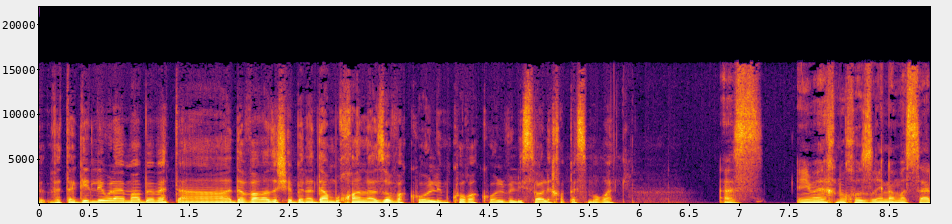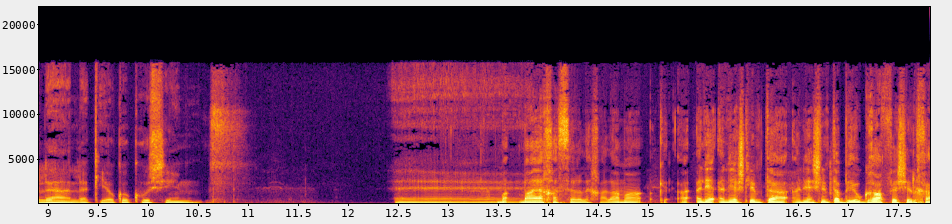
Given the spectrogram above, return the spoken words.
ותגיד לי אולי מה באמת הדבר הזה שבן אדם מוכן לעזוב הכל, למכור הכל ולנסוע לחפש מורה. אז אם אנחנו חוזרים למסע לקיוקו קושין, אה, מה- היה חסר לך? למה... אני, אני, אשלים את אני אשלים את הביוגרפיה שלך,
